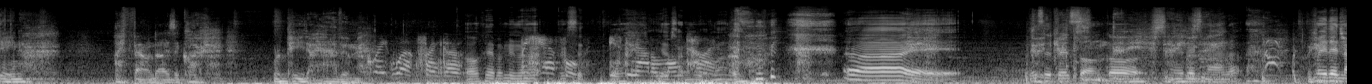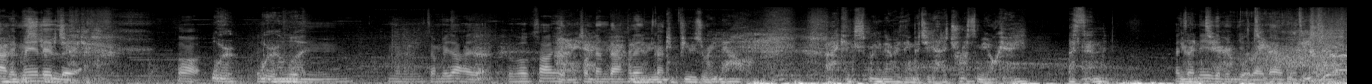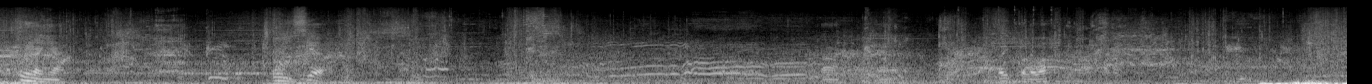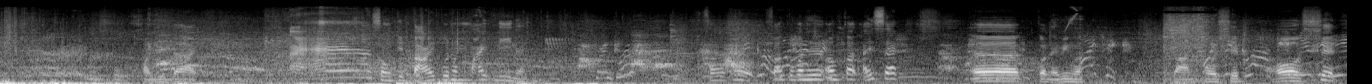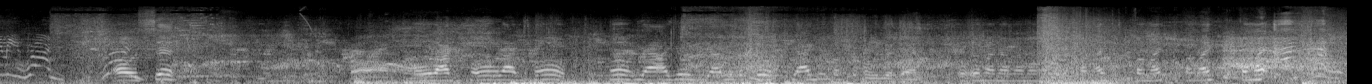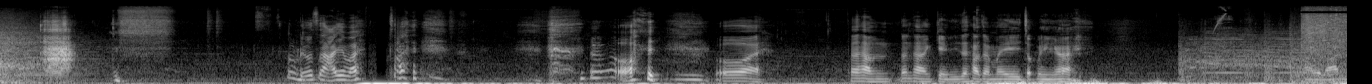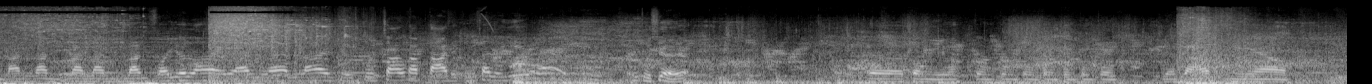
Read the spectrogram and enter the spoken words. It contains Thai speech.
Dana. I found Isaac Clark. Repeat, I have him. Great work, Franco. โอเคแป๊บนึงนะฮะ Be careful. รู้สึก He's been out a เยอะ long ขันหัว time. มากเลยเอ้ยเอสเปสองก็ไม่ได้นานแล้ว ไม่ได้นานเลยไม่ได้เล่นเลยอะก็ Where, เป็น where am มุ I? มมันจำไม่ได้แหละเพราะข้าเห็นคนดังๆเขา I เล่ know นกั you're น confused right now. I can explain everything, but you gotta trust me, okay? Listen. ไอ้เจ้านี่จะเป็นเหยื่อรายได้ไหมเอออะไรเงี้ย อุ้ยเชี่ยอ่าอ่าเฮ้ยกดอะไรวะโอ้โหขอยืนได้อ่าส่งกินปากให้กูทำไมนี่เนี่ยฟังเข้าฟังกูมาเถอะเอากอนไอแซคเอ่อกดไหนวิ่งวะ Isaac! ลานโคชิปโอ้ shit โอ้ shit โฮลันโฮลันโฮโอ้อย่ายุ่งอย่ายุ่งกับกูอย่ายุ่งกับกูโอ้เลือดแดงโอ้โอ้มามามามามาฟังไหมฟังไหมฟังไหมฟังไหมอ้าอ้าต้องเลี้ยวซ้ายใช่ไหมใช่โอ้ยโอ้ยถ้าทำต้นทางเกมนี้จะทำจะไม่จบง่ายๆไปรันรันรันรันรันรัน for your life รันรันรันถึงกูเจ้ากับตาเดี๋ยวกูใส่อย่างนี้เว้ยเฮ้ยกูเชื่อเลย เออตรงนี้วะตรงตรงตรงตรงตรงตรงตรงเลี้ยวซ้ายเมียว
